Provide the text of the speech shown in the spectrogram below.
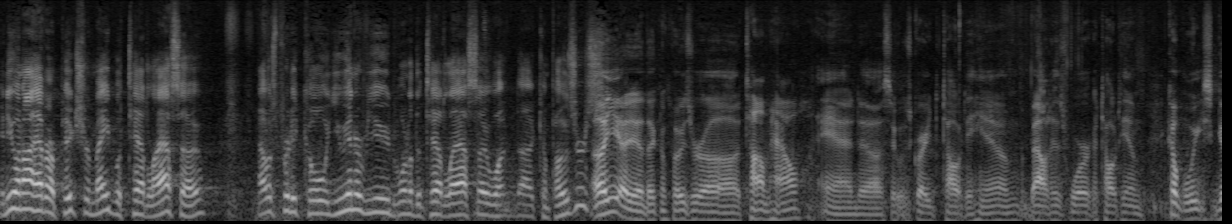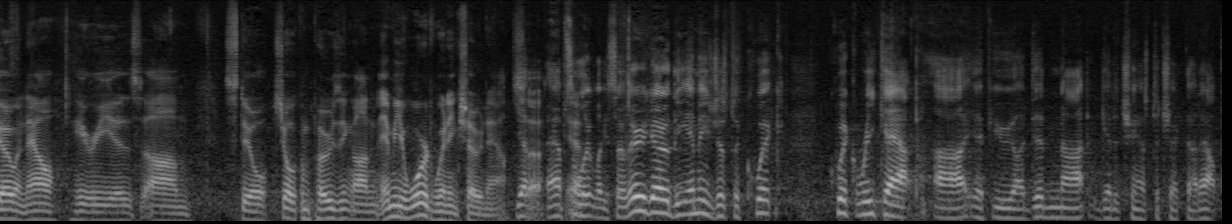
And you and I have our picture made with Ted Lasso. That was pretty cool. You interviewed one of the Ted Lasso what uh, composers? Uh, yeah, yeah, the composer uh, Tom Howe, and uh, so it was great to talk to him about his work. I talked to him a couple weeks ago, and now here he is, um, still still composing on an Emmy award-winning show now. Yep, so, yeah. absolutely. So there you go. The Emmys, just a quick, quick recap uh, if you uh, did not get a chance to check that out.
